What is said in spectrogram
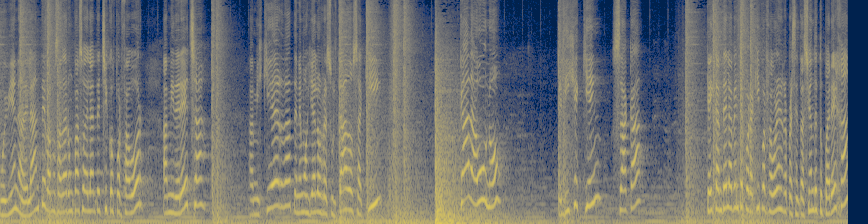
Muy bien, adelante. Vamos a dar un paso adelante, chicos, por favor. A mi derecha, a mi izquierda. Tenemos ya los resultados aquí. Uno elige quién saca. Kay Candela, vente por aquí, por favor, en representación de tu pareja.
